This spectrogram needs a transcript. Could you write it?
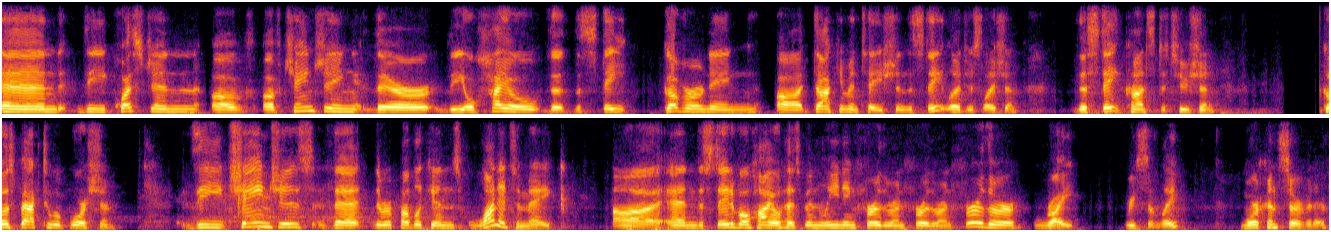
And the question of of changing their the Ohio the the state governing uh, documentation, the state legislation, the state constitution goes back to abortion the changes that the Republicans wanted to make, uh, and the state of Ohio has been leaning further and further and further right recently, more conservative,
